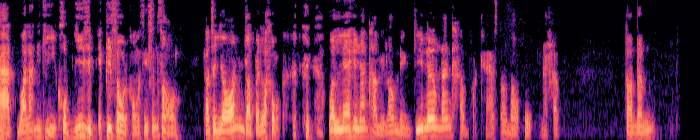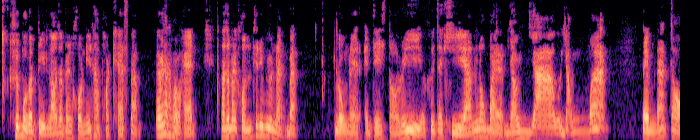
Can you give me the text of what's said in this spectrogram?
กาสวาระดิถีครบ 20 episode ของซีซั่น2เราจะย้อนกลับไปเล่าวันแรกที่นั่งทำอีกรอบหนึ่งที่เริ่มนั่งทำพอดแคสต์ตอนม .6 นะครับ ตอนนั้นคือปกติเราจะเป็นคนที่ทำพอดแคสต์แบบไม่ใช่ทำพอดแคสต์เราจะเป็นคนที่รีวิวหนังแบบ ลงใน IG Story ก็คือจะเขียนลงไปแบบยาวๆยาวมาก เต็มหน้าจอ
